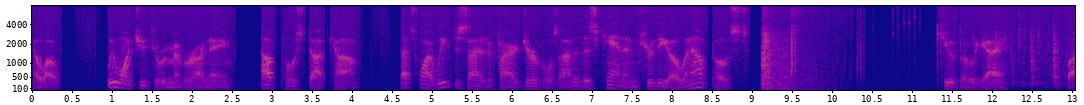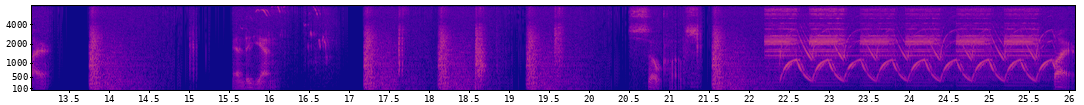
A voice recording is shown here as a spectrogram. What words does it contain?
Hello. We want you to remember our name, Outpost.com. That's why we've decided to fire gerbils out of this cannon through the O in Outpost. Cute little guy. Fire. And again. So close. Fire.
